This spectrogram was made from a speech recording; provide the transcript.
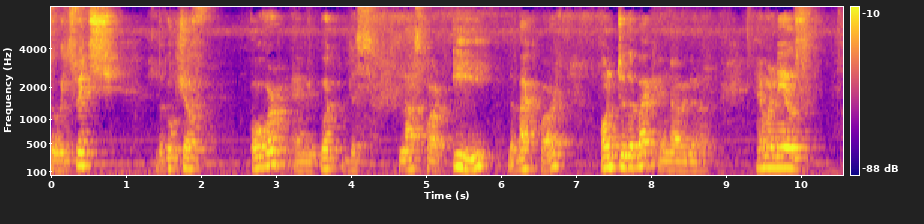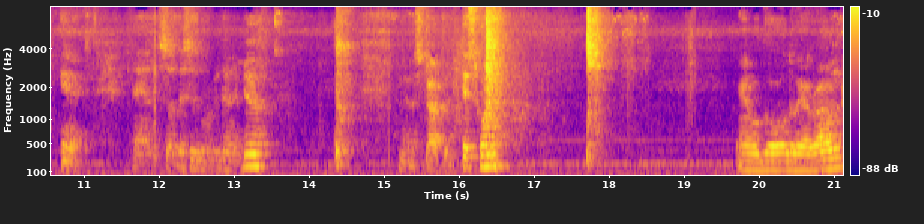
So we switch the bookshelf over and we put this last part E, the back part, onto the back and now we're gonna hammer nails in it. And so this is what we're gonna do. I'm gonna start with this one and we'll go all the way around.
